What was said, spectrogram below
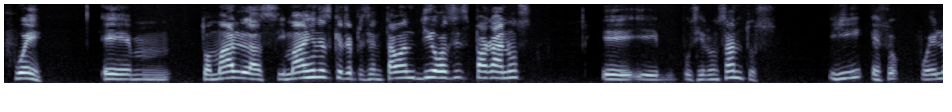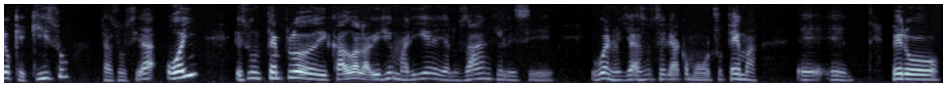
fue em, tomar las imágenes que representaban dioses paganos eh, y pusieron santos. Y eso fue lo que quiso la sociedad. Hoy es un templo dedicado a la Virgen María y a los ángeles. Y, bueno, ya eso sería como otro tema. Eh, eh, pero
